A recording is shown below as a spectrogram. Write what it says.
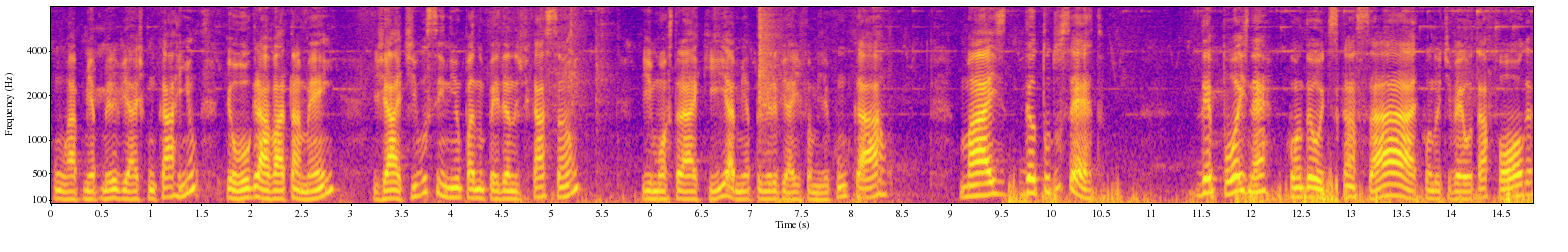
com a minha primeira viagem com carrinho, que eu vou gravar também. Já ativo o sininho para não perder a notificação e mostrar aqui a minha primeira viagem de família com carro. Mas deu tudo certo. Depois, né, quando eu descansar, quando eu tiver outra folga,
